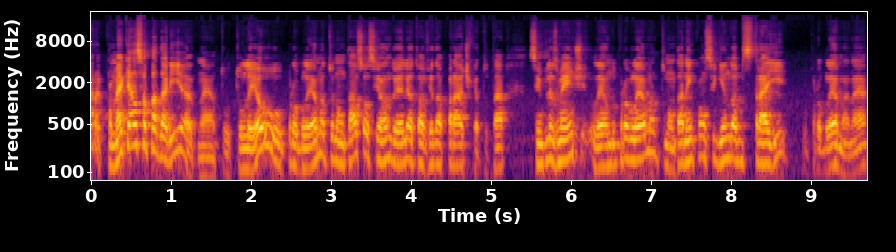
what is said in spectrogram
Cara, como é que é essa padaria, né? Tu, tu leu o problema, tu não está associando ele à tua vida prática, tu está simplesmente lendo o problema, tu não está nem conseguindo abstrair o problema, né?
